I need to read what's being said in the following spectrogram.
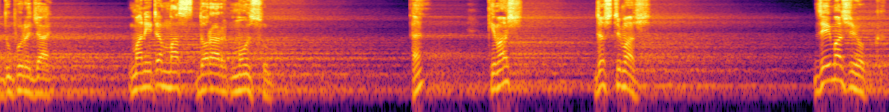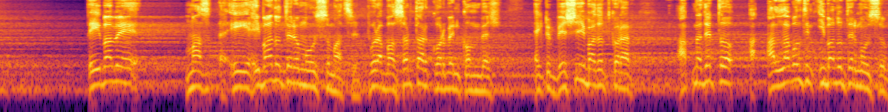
দুপুরে যায়। মানে এটা মাছ ধরার মৌসুম। হ্যাঁ? কি মাস? জ্যৈষ্ঠী মাস। যেই মাসই হোক, এইভাবে মাস, এই ইবাদতেরও মৌসুম আছে। পুরা বছর তো আর করবেন কম বেশ, একটু বেশি ইবাদত করার। আপনাদের তো আল্লাহ বলছেন ইবাদতের মৌসুম,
